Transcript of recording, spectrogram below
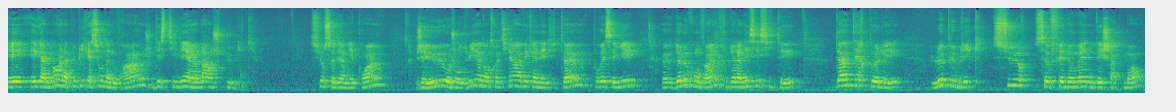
et également à la publication d'un ouvrage destiné à un large public. Sur ce dernier point, j'ai eu aujourd'hui un entretien avec un éditeur pour essayer euh, de le convaincre de la nécessité d'interpeller le public sur ce phénomène d'échappement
